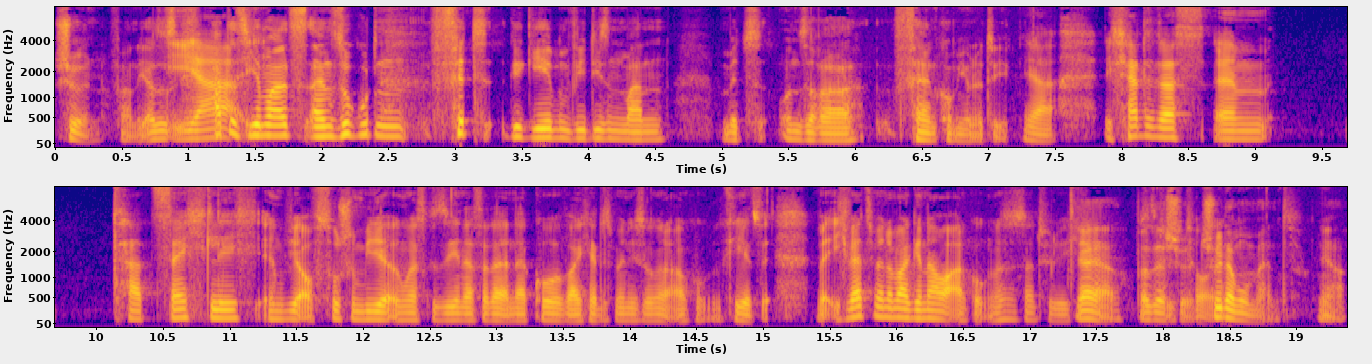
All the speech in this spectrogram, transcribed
schön, fand ich. Also es ja, hat es jemals einen so guten Fit gegeben wie diesen Mann mit unserer Fan-Community. Ja, ich hatte das ähm, tatsächlich irgendwie auf Social Media irgendwas gesehen, dass er da in der Kurve war. Ich hätte es mir nicht so genau angucken. Okay, jetzt, ich werde es mir nochmal genauer angucken. Das ist natürlich. Ja, ja, war sehr schön. Toll. Schöner Moment. Ja.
